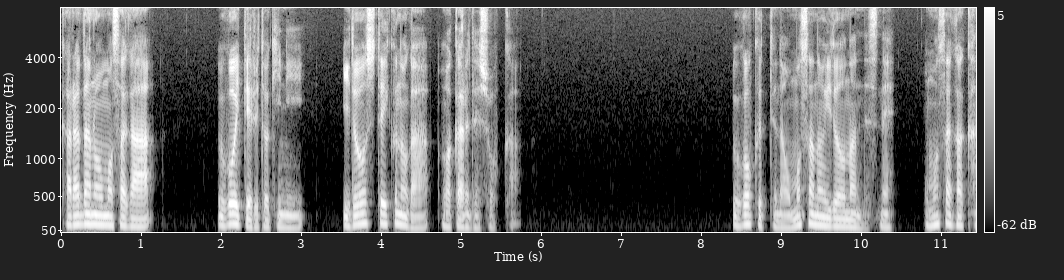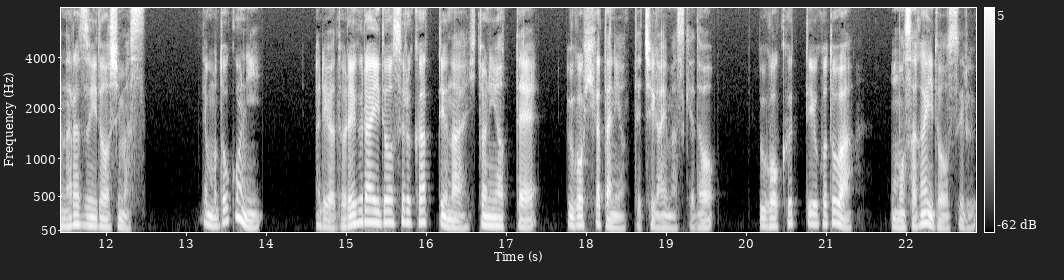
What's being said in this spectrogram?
体の重さが動いている時に移動していくのがわかるでしょうか？動くっていうのは重さの移動なんですね。重さが必ず移動します。でもどこにあるいはどれぐらい移動するかっていうのは人によって動き方によって違いますけど動くっていうことは重さが移動する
